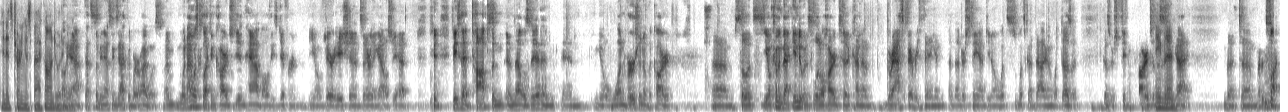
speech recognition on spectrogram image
and it's turning us back onto it Oh again. yeah, that's I mean that's exactly where I was. Um, when I was collecting cards, you didn't have all these different you know variations and everything else. You had basically had Topps and and that was it, and and you know one version of the card. Um, so it's you know coming back into it, it's a little hard to kind of grasp everything and, and understand you know what's what's got value and what doesn't because there's 50 cards of the Amen. same guy. But um, but it's fun.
